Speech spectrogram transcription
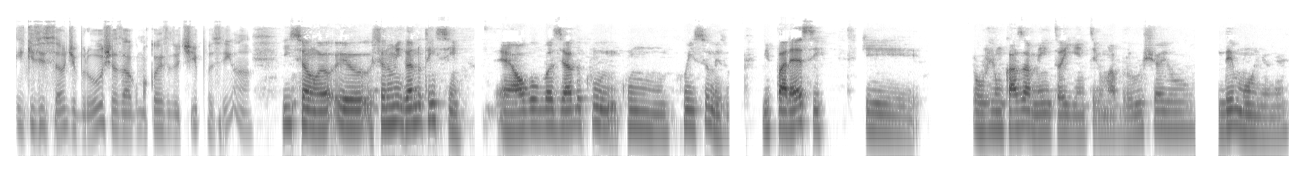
Inquisição de bruxas, alguma coisa do tipo, assim, ou não? Então, eu, eu, se eu não me engano, tem sim. É algo baseado com, com, com isso mesmo. Me parece que houve um casamento aí entre uma bruxa e o demônio, né?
